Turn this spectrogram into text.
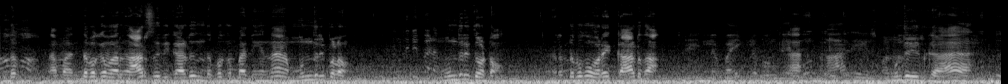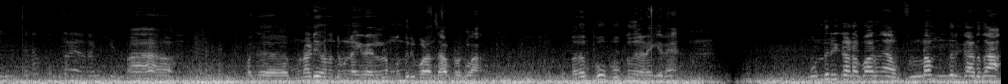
இந்த நம்ம இந்த பக்கம் பாருங்க ஆர்சதி காடு இந்த பக்கம் பார்த்தீங்கன்னா முந்திரி பழம். முந்திரி பழம். முந்திரி தோட்டம். ரெண்டு பக்கம் ஒரே காடு தான். முந்திரி இருக்கா? நமக்கு முன்னாடியே வந்துட்டு நினைக்கிறேன். எல்லாம் முந்திரி பழம் சாப்பிட்ருக்கலாம் இப்போ தான் பூ பூக்குதுன்னு நினைக்கிறேன். முந்திரி காடை பாருங்க ஃபுல்லாக முந்திரி காடு தான்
